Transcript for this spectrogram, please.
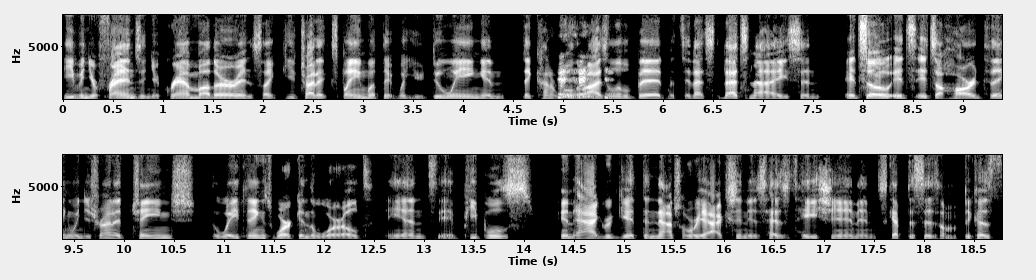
even your friends and your grandmother, and it's like you try to explain what they what you're doing, and they kind of roll their eyes a little bit, but say that's that's nice, and and so it's it's a hard thing when you're trying to change the way things work in the world, and eh, people's in aggregate, the natural reaction is hesitation and skepticism because,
